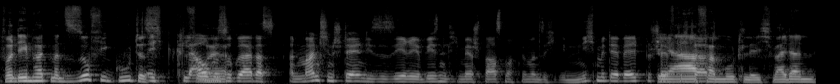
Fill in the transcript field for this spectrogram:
Von dem hört man so viel Gutes. Ich glaube vorher. sogar, dass an manchen Stellen diese Serie wesentlich mehr Spaß macht, wenn man sich eben nicht mit der Welt beschäftigt Ja, hat. vermutlich, weil dann,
